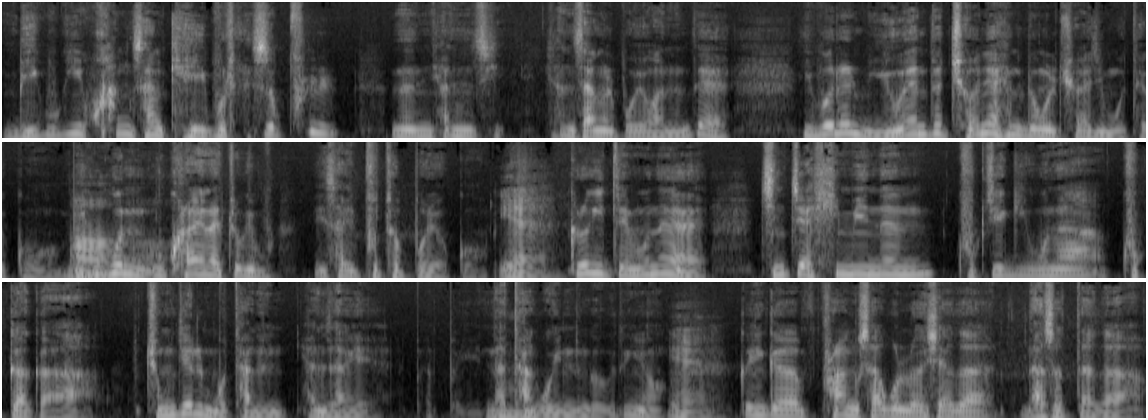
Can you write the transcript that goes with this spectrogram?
미국이 항상 개입을 해서 풀는 현, 현상을 보여왔는데 이번엔 유엔도 전혀 행동을 취하지 못했고 미국은 아. 우크라이나 쪽에 이 사이 붙어버렸고. 예. 그렇기 때문에 진짜 힘 있는 국제기구나 국가가 중재를 못하는 현상에 나타나고 음. 있는 거거든요. 예. 그러니까 프랑스하고 러시아가 나섰다가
